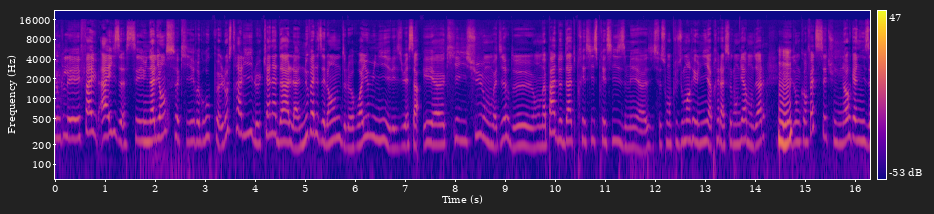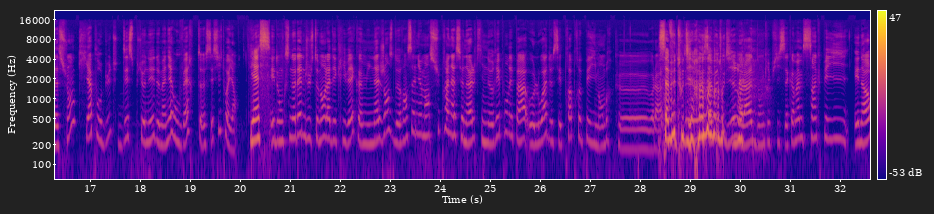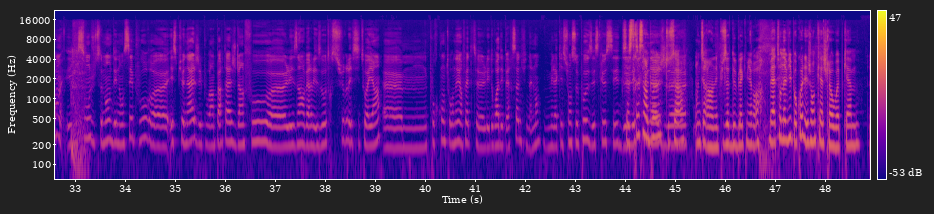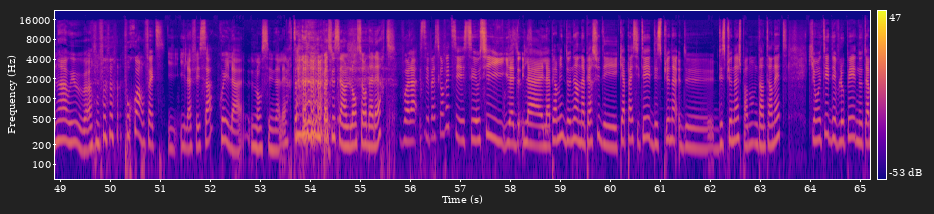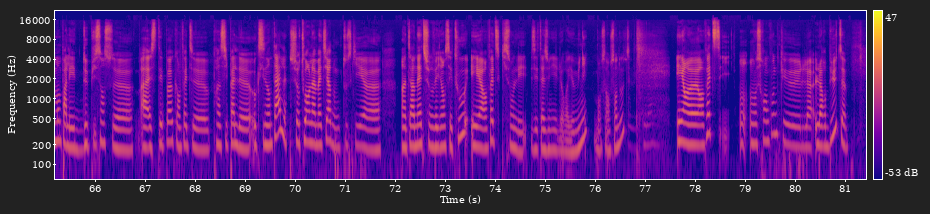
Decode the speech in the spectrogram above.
Donc les Five Eyes, c'est une alliance qui regroupe l'Australie, le Canada, la Nouvelle-Zélande, le Royaume-Uni et les USA, et euh, qui est issue, on va dire, de... On n'a pas de date précise, précise, mais euh, ils se sont plus ou moins réunis après la Seconde Guerre mondiale. Mhm. Et donc en fait, c'est une organisation qui a pour but d'espionner de manière ouverte ses citoyens. Yes. Et donc Snowden justement la décrivait comme une agence de renseignement supranationale qui ne répondait pas aux lois de ses propres pays membres. Que voilà. Ça veut tout dire. ça veut tout dire, voilà. Donc et puis c'est quand même cinq pays énormes et ils sont justement dénoncés pour euh, espionnage et pour un partage d'infos euh, les uns envers les autres sur les citoyens euh, pour contourner en fait euh, les droits des personnes finalement. Mais la question se pose est-ce que c'est de ça stresse un peu tout ça. euh, On dirait un épisode de Black Mirror. Mais à ton avis, pourquoi les gens cachent leur webcam? Ah oui, oui, bah. Pourquoi en fait il, il a fait ça? Pourquoi il a lancé une alerte? Parce que c'est un lanceur d'alerte. Voilà, c'est parce qu'en fait, c'est aussi. Il a, il, a, il a permis de donner un aperçu des capacités d'espionna- de- d'espionnage d'Internet qui ont été développées notamment par les deux puissances euh, à cette époque en fait euh, principales euh, occidentales, surtout en la matière, donc tout ce qui est. euh, Internet, surveillance et tout, et en fait, ce qui sont les États-Unis et le Royaume-Uni, bon, ça on s'en doute. Et euh, en fait, on, se rend compte que le- leur but,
